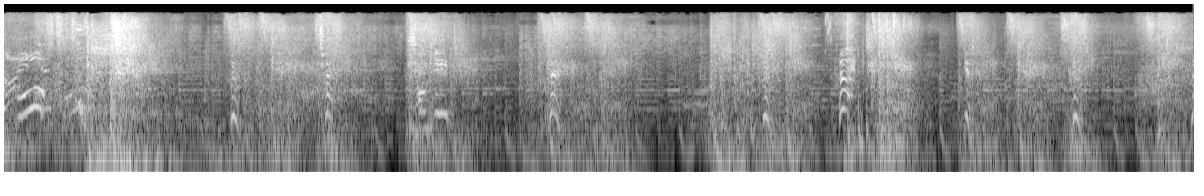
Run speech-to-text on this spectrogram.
五，哼，小，哼，哼，哼，哼，哼，哼，哼，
